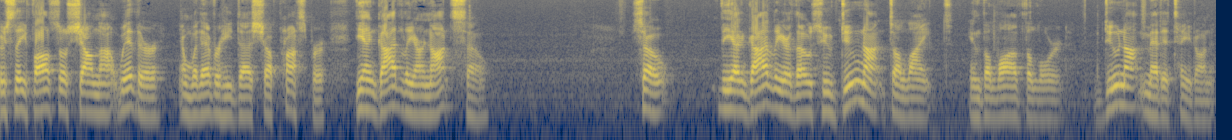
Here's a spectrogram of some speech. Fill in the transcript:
Whose leaf also shall not wither, and whatever he does shall prosper. The ungodly are not so. So, the ungodly are those who do not delight in the law of the Lord, do not meditate on it,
